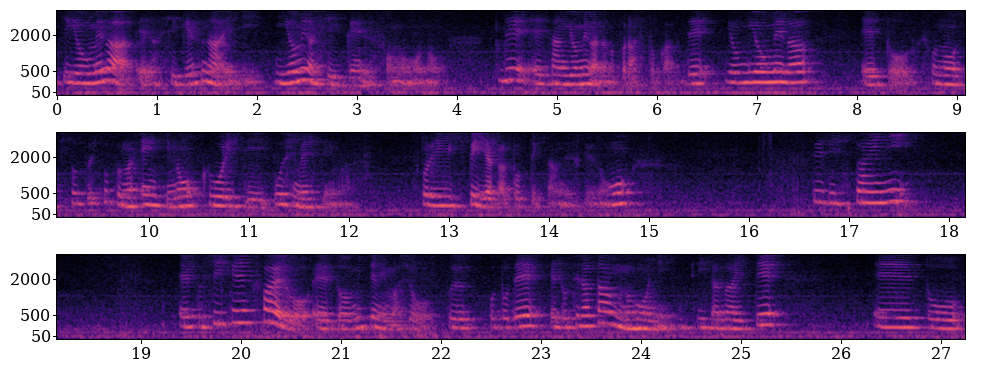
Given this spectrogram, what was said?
1行目が、えー、シーケンスの ID2 行目がシーケンスそのもの。で3行目がなんかプラスとか。で4行目がえーと、その一つ一つの塩基のクオリティを示しています。これウィキペディアから取ってきたんですけれどもで実際に、えーと、シーケンスファイルを、えーと、見てみましょう。ということで、えー、とテラタームの方に行っていただいてえっ、ー、とこ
